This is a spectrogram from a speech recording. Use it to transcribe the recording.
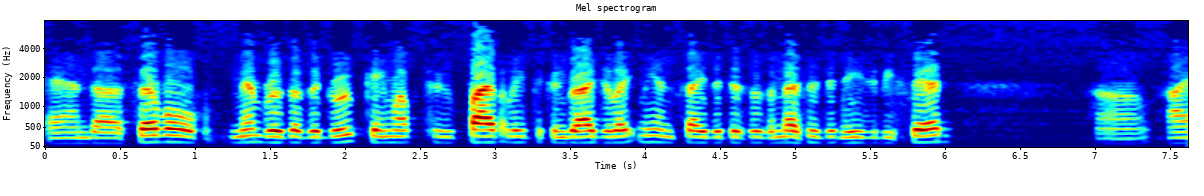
and uh, several members of the group came up to privately to congratulate me and say that this was a message that needed to be said. Uh, I,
